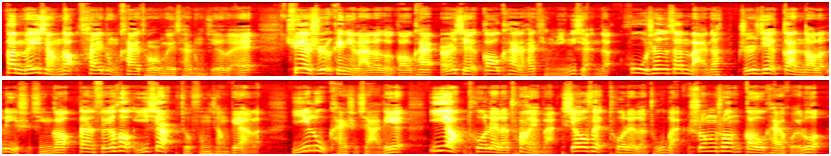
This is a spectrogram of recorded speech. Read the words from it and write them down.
但没想到猜中开头没猜中结尾，确实给你来了个高开，而且高开的还挺明显的。沪深三百呢，直接干到了历史新高，但随后一下就风向变了，一路开始下跌。医药拖累了创业板，消费拖累了主板，双双高开回落。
